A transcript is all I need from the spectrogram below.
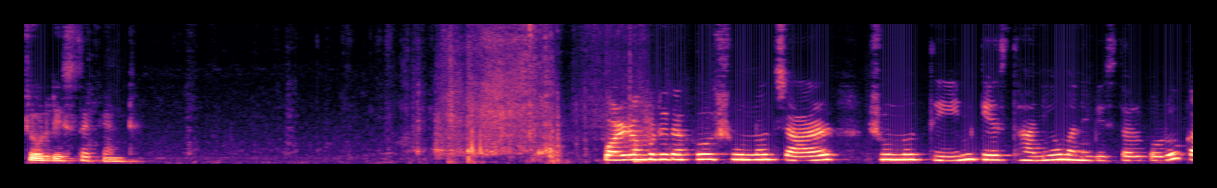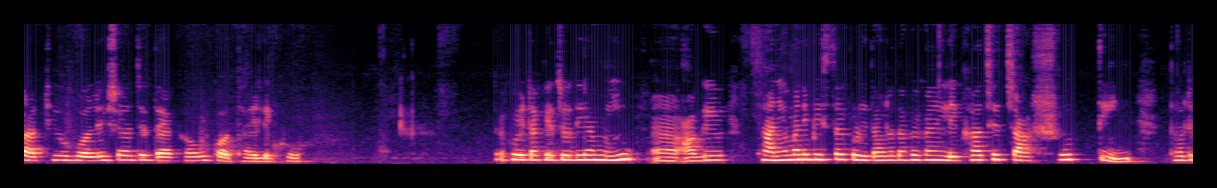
চল্লিশ সেকেন্ড। পরের অঙ্কটি দেখো, শূন্য চার, শূন্য তিন, কে স্থানীয় মানে বিস্তার করো, কাঠি ও বলের সাহায্যে দেখাও, কথায় লেখো। দেখো, এটাকে যদি আমি আগে স্থানীয় মানে বিস্তার করি, তাহলে দেখো এখানে লেখা আছে চারশো তিন। তাহলে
